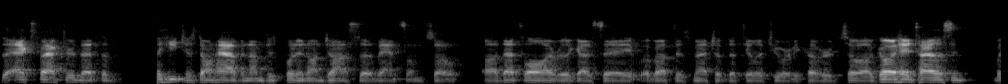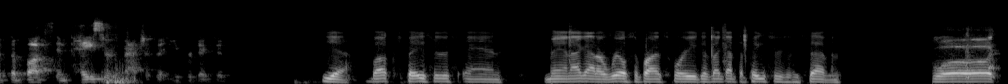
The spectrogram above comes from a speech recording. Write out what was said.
the X factor that the the Heat just don't have, and I'm just putting on Giannis to advance them. So uh, that's all I really got to say about this matchup that the other two already covered. So uh, go ahead, Tyler, since with the Bucks and Pacers matchup that you predicted. Yeah. Bucks, Pacers, and man, I got a real surprise for you because I got the Pacers in seven. What?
